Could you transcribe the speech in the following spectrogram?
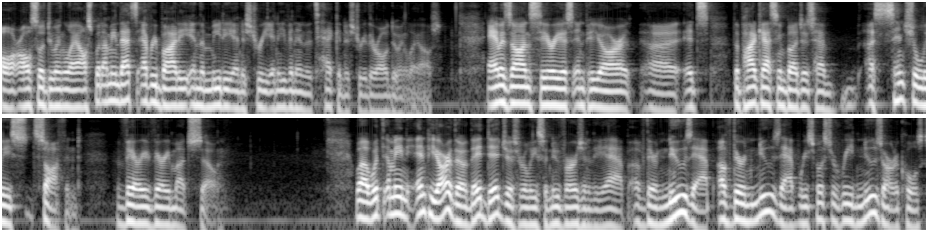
are also doing layoffs. But I mean, that's everybody in the media industry and even in the tech industry. They're all doing layoffs. Amazon, Sirius, NPR, uh, it's the podcasting budgets have essentially softened, very, very much so. Well, with I mean NPR though, they did just release a new version of the app of their news app of their news app where you're supposed to read news articles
